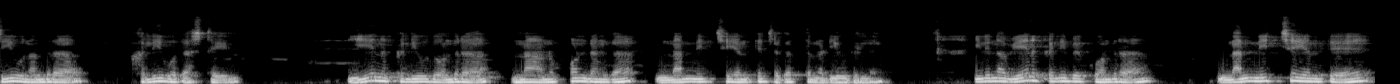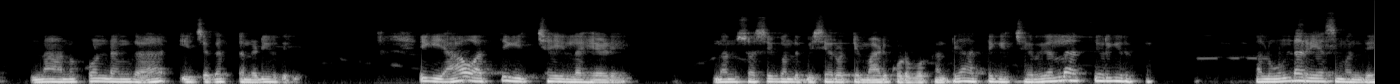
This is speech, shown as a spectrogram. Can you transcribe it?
ಜೀವನ ಅಂದ್ರ ಕಲಿಯುವುದಷ್ಟೇ ಇಲ್ಲ. ಏನು ಕಲಿಯುವುದು ಅಂದ್ರ, ನಾ ಅನ್ಕೊಂಡಂಗ ನನ್ನ ಇಚ್ಛೆಯಂತೆ ಜಗತ್ತು ನಡೆಯುವುದಿಲ್ಲ. ಇಲ್ಲಿ ನಾವೇನು ಕಲಿಬೇಕು ಅಂದ್ರ ನನ್ನ ಇಚ್ಛೆಯಂತೆ ನಾ ಅನ್ಕೊಂಡಂಗ ಈ ಜಗತ್ತು ನಡೆಯುವುದಿಲ್ಲ. ಈಗ ಯಾವ ಅತ್ತಿಗೆ ಇಚ್ಛೆ ಇಲ್ಲ ಹೇಳಿ ನನ್ನ ಸೊಸಿ ಬಂದು ಬಿಸಿ ರೊಟ್ಟಿ ಮಾಡಿ ಕೊಡ್ಬೇಕಂತ ಯಾ ಅತ್ತಿಗೆ ಇಚ್ಛೆ ಇರೋ, ಎಲ್ಲ ಅತ್ತಿಯವ್ರಿಗೆ ಇರುತ್ತೆ. ಅಲ್ಲಿ ಉಂಡರ್ ಎಸ್ ಮಂದಿ,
